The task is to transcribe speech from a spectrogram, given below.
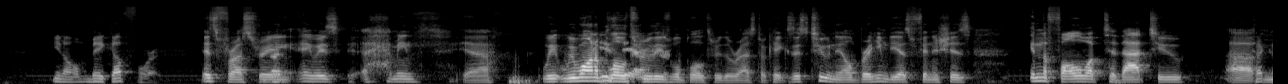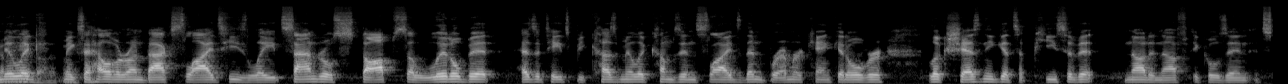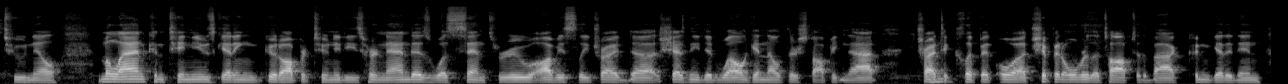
you know, make up for it. it's frustrating. Anyways, I mean, yeah, we we want to blow the through these. We'll blow through the rest, okay? Because it's two 0 Brahim Diaz finishes in the follow up to that too. Uh, Tech got a Milik it, makes a hell of a run back, slides. He's late. Sandro stops a little bit, hesitates because Milik comes in, slides. Then Bremer can't get over. Look, Szczęsny gets a piece of it, not enough. It goes in. It's 2 0. Milan continues getting good opportunities. Hernandez was sent through. Obviously, tried. Uh, Szczęsny did well getting out there, stopping that. He tried to clip it or uh, chip it over the top to the back. Couldn't get it in.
